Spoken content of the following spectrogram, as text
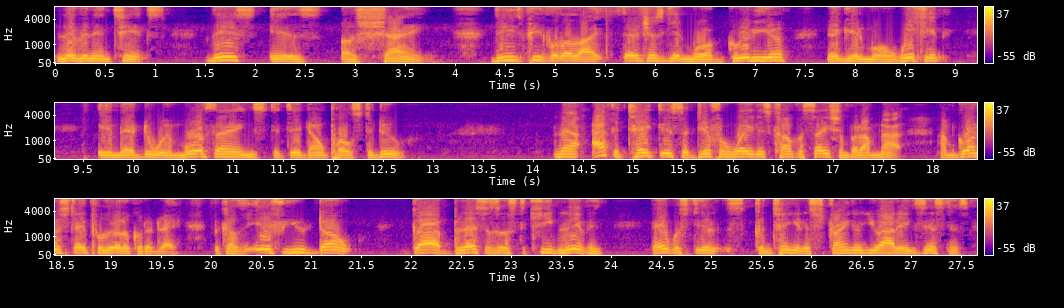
living in tents. This is a shame. These people are like, they're just getting more grittier. They're getting more wicked and they're doing more things that they don't supposed to do. Now, I could take this a different way, this conversation, but I'm not. I'm going to stay political today because if you don't, God blesses us to keep living, they will still continue to strangle you out of existence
